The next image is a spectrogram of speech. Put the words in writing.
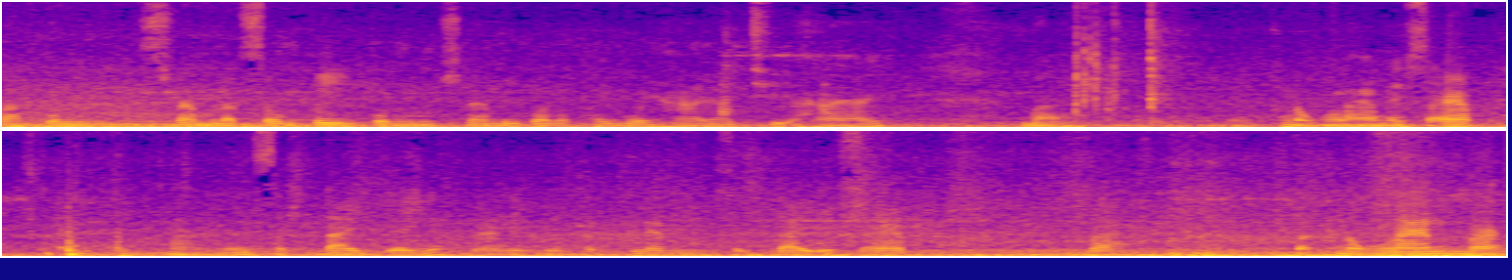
បាទពុនឆ្នាំលិត02ពុនឆ្នាំ2021ហើយហើយឈៀហើយហើយបាទក្នុងឡានអីស្អាតបាទនៅសាច់ដែកអីណាបាទនេះមើលទឹកក្លិនសាច់ដែកអីស្អាតបាទបាទក្នុងឡានបាទ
